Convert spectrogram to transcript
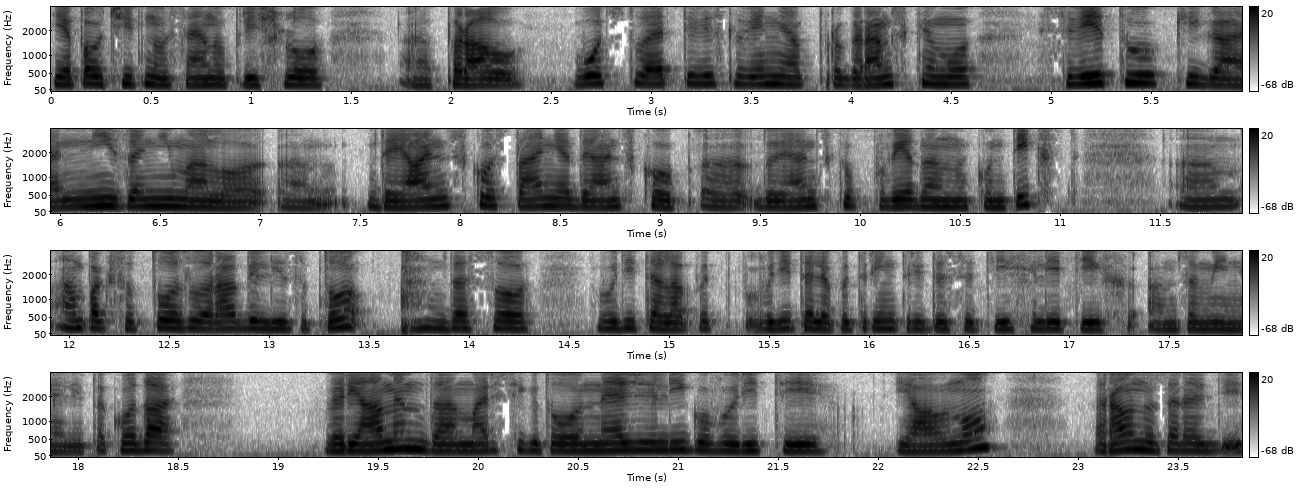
je pa očitno vseeno prišlo prav vodstvo RTV Slovenija programskemu svetu, ki ga ni zanimalo um, dejansko stanje, dejansko, uh, dejansko povedan kontekst, um, ampak so to zlorabili zato, da so voditelja, voditelja po 33 letih um, zamenjali. Tako da verjamem, da marsikdo ne želi govoriti javno, ravno zaradi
